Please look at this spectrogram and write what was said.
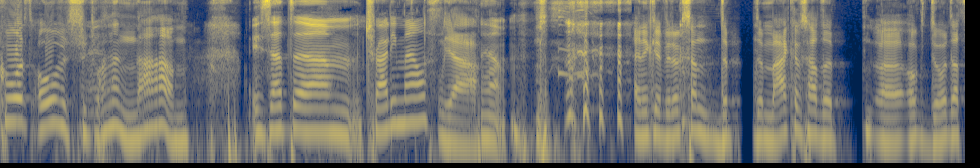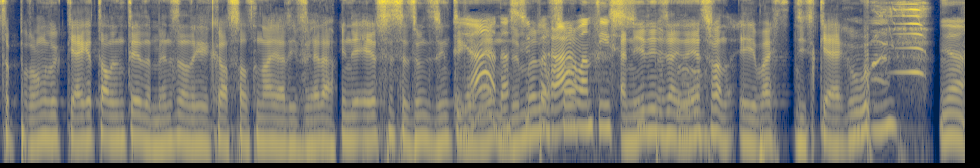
Court Overstreet, wat een naam. Is dat ehm Truddy Mouth? Ja, Ja. en ik heb hier ook staan, de, de makers hadden eh, ook door dat ze per ongeluk getalenteerde mensen hadden gekast, zoals Naya Rivera. In de eerste seizoen zingt hij geen Ja, één dat is nummer super raar, want die is En hier is hij ineens van, hé, hey, wacht, die is keigoed. Ja.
